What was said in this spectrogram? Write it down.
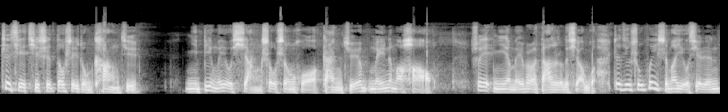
这些其实都是一种抗拒，你并没有享受生活，感觉没那么好。所以你也没办法达到这个效果，这就是为什么有些人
